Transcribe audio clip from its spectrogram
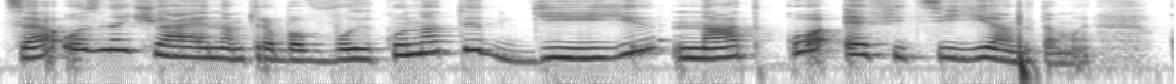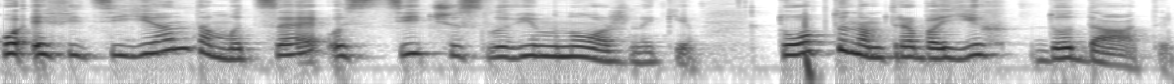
Це означає, нам треба виконати дії над коефіцієнтами. Коефіцієнтами це ось ці числові множники. Тобто нам треба їх додати.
